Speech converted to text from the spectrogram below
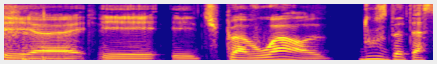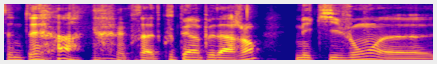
Et, euh, et, et tu peux avoir euh, 12 data centers, ça va te coûter un peu d'argent, mais qui vont euh,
